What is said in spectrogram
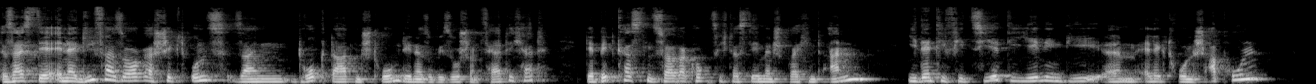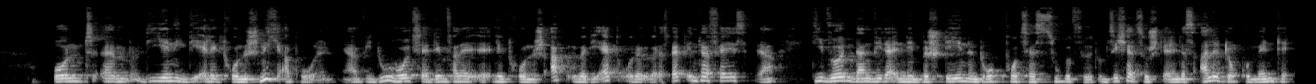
Das heißt, der Energieversorger schickt uns seinen Druckdatenstrom, den er sowieso schon fertig hat. Der Bitkasten-Server guckt sich das dementsprechend an, identifiziert diejenigen, die ähm, elektronisch abholen und ähm, diejenigen, die elektronisch nicht abholen. Ja, wie du holst ja in dem Fall elektronisch ab über die App oder über das Webinterface. Ja, die würden dann wieder in den bestehenden Druckprozess zugeführt, um sicherzustellen, dass alle Dokumente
